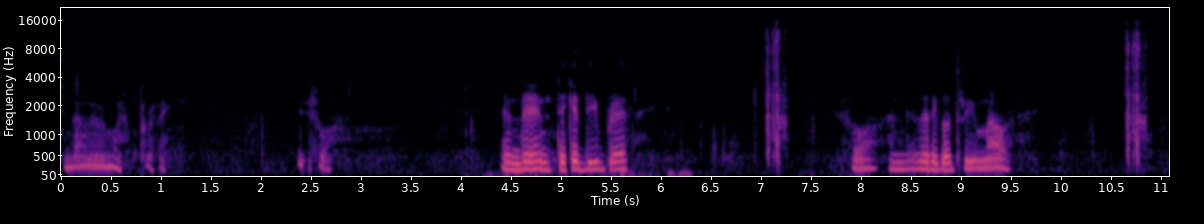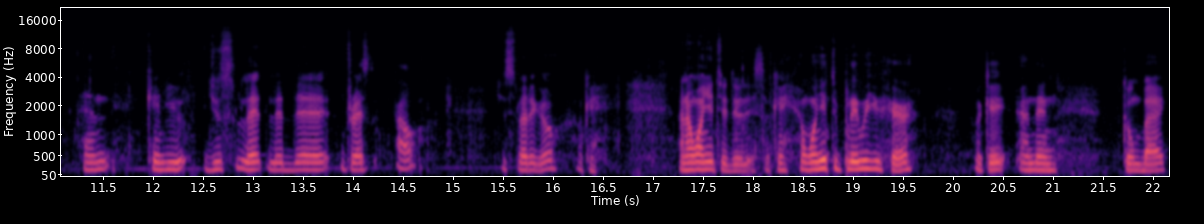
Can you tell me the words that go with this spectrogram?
chin down a little more perfect beautiful and then take a deep breath beautiful and then let it go through your mouth and can you just let, let the dress out? Just let it go, okay. And I want you to do this, okay? I want you to play with your hair, okay? And then come back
